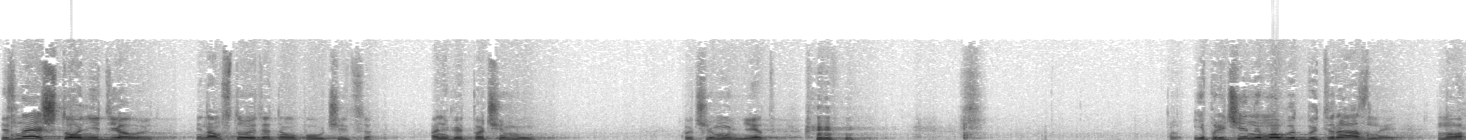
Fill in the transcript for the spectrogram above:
И знаешь, что они делают? И нам стоит этому поучиться. Они говорят, почему? Почему нет? И причины могут быть разные, но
